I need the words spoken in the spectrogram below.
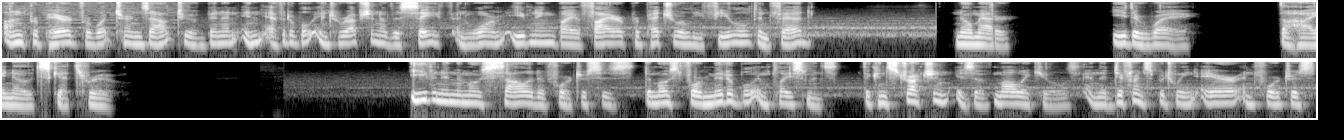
unprepared for what turns out to have been an inevitable interruption of the safe and warm evening by a fire perpetually fueled and fed? No matter. Either way, the high notes get through. Even in the most solid of fortresses, the most formidable emplacements, the construction is of molecules, and the difference between air and fortress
